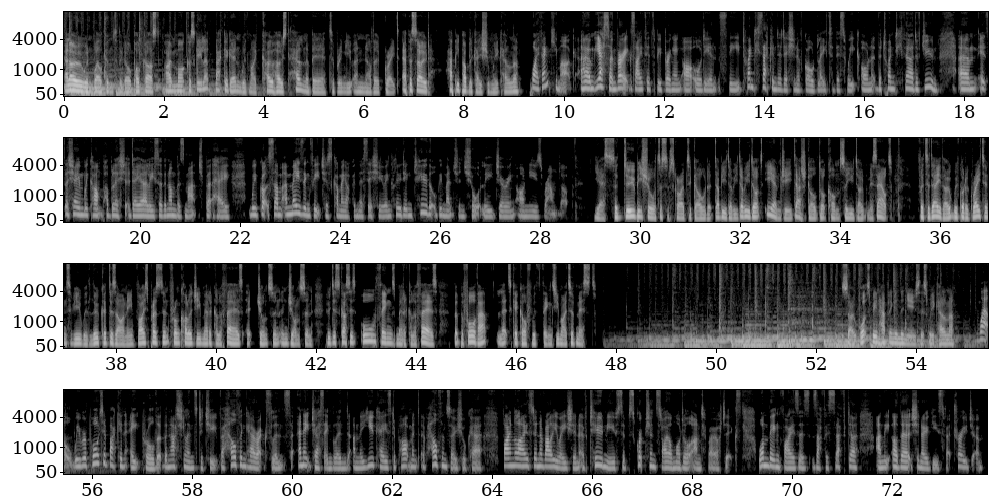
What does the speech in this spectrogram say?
Hello and welcome to the Gold Podcast. I'm Mark Koskila, back again with my co host Helena Beer to bring you another great episode. Happy publication week, Helena. Why, thank you, Mark. Um, yes, I'm very excited to be bringing our audience the 22nd edition of Gold later this week on the 23rd of June. Um, it's a shame we can't publish a day early so the numbers match, but hey, we've got some amazing features coming up in this issue, including two that will be mentioned shortly during our news roundup. Yes, so do be sure to subscribe to Gold at www.emg gold.com so you don't miss out. For today, though, we've got a great interview with Luca Dezzani, Vice President for Oncology Medical Affairs at Johnson & Johnson, who discusses all things medical affairs. But before that, let's kick off with things you might have missed. So, what's been happening in the news this week, Helena? Well, we reported back in April that the National Institute for Health and Care Excellence, NHS England, and the UK's Department of Health and Social Care finalised an evaluation of two new subscription style model antibiotics, one being Pfizer's Zavicefta and the other Shionogi's Fetroja.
